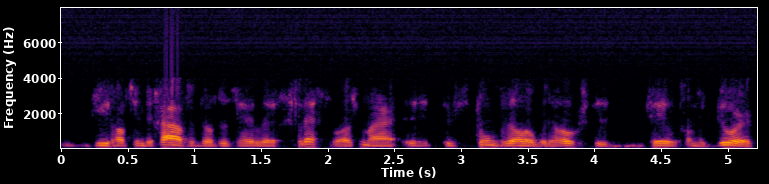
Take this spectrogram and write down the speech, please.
die had in de gaten dat het heel erg slecht was. Maar het stond wel op het hoogste deel van het dorp.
